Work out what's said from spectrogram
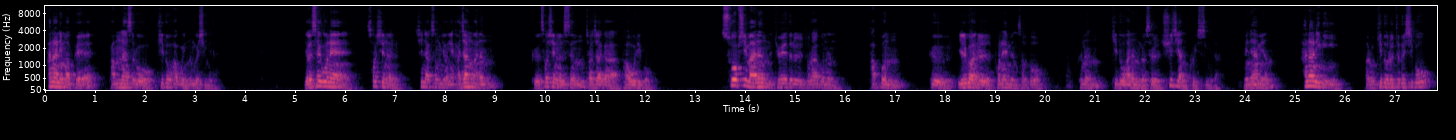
하나님 앞에 밤낮으로 기도하고 있는 것입니다. 13권의 서신을 신약 성경에 가장 많은 그 서신을 쓴 저자가 바울이고 수없이 많은 교회들을 돌아보는 바쁜 그 일과를 보내면서도 그는 기도하는 것을 쉬지 않고 있습니다. 왜냐하면 하나님이 바로 기도를 들으시고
